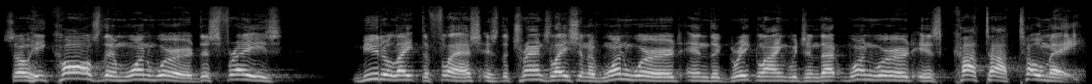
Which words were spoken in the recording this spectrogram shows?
So he calls them one word. This phrase, mutilate the flesh, is the translation of one word in the Greek language, and that one word is katatome.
